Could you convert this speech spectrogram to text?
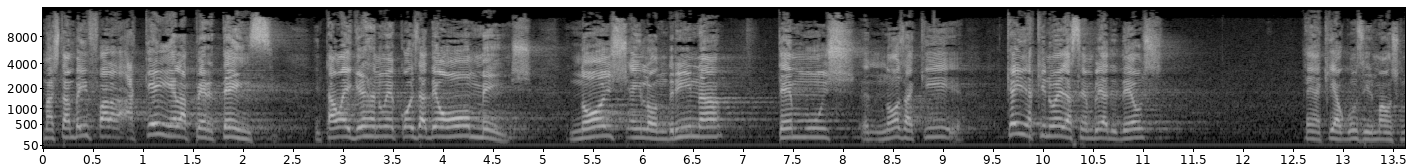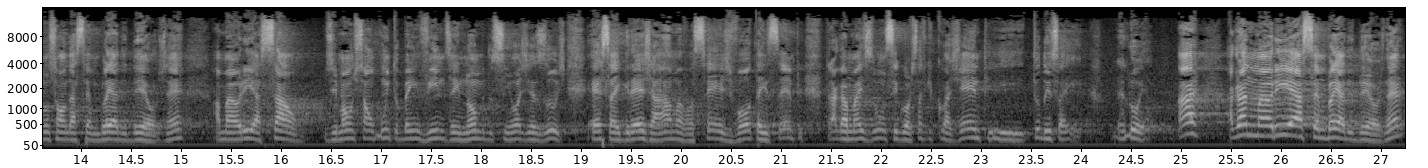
mas também fala a quem ela pertence. Então, a igreja não é coisa de homens. Nós em Londrina temos, nós aqui, quem aqui não é da Assembleia de Deus? Tem aqui alguns irmãos que não são da Assembleia de Deus, né? A maioria são. Os irmãos são muito bem-vindos em nome do Senhor Jesus. Essa igreja ama vocês, voltem sempre. Traga mais um, se gostar, fique com a gente e tudo isso aí. Aleluia. Ah, a grande maioria é a Assembleia de Deus, né?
